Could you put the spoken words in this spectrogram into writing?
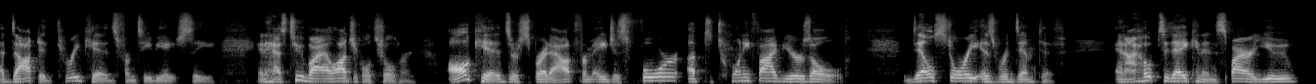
adopted three kids from TBHC and has two biological children all kids are spread out from ages 4 up to 25 years old. Dell's story is redemptive, and I hope today can inspire you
